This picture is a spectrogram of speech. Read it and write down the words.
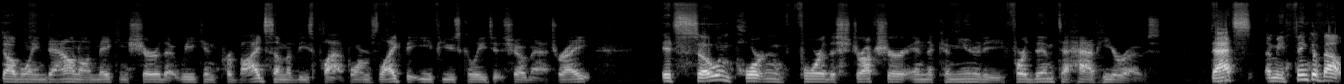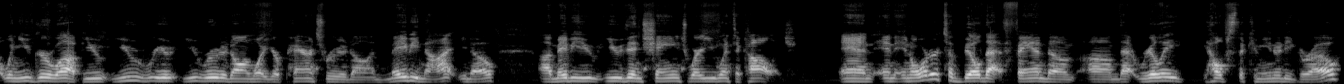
doubling down on making sure that we can provide some of these platforms like the eFuse Collegiate Show Match, right? It's so important for the structure and the community for them to have heroes that's i mean think about when you grew up you you you rooted on what your parents rooted on. Maybe not you know uh, maybe you you then changed where you went to college. And and in order to build that fandom um, that really helps the community grow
